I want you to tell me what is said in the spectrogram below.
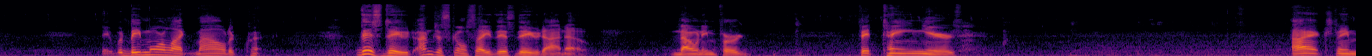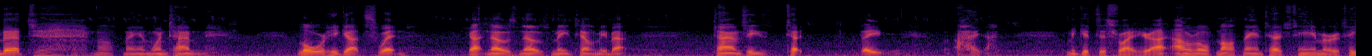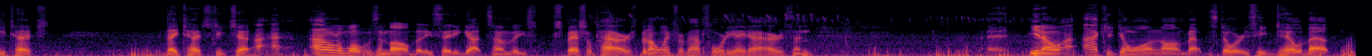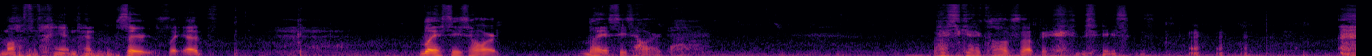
It would be more like mild. This dude, I'm just going to say this dude I know. Known him for 15 years. I about uh, Mothman one time. Lord, he got sweating. Got nose, nose me telling me about times he's touched. They, I, let me get this right here. I, I don't know if Mothman touched him or if he touched they touched each other. I, I, don't know what was involved, but he said he got some of these special powers, but only for about 48 hours. And, you know, I, could go on and on about the stories he'd tell about Mothman, seriously, that's, bless his heart. Bless his heart. Let's get a close up here. Jesus.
